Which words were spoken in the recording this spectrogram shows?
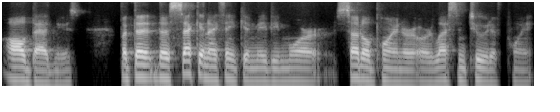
all bad news. But the, the second, I think, and maybe more subtle point or, or less intuitive point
